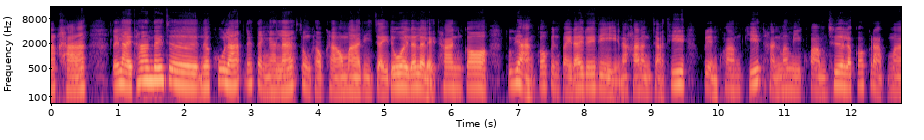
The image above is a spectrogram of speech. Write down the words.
นะคะ หลาย ๆ ท่านได้เจอเนื้อคู่ละได้แต่งงานแล้วส่งข่าวๆมาดีใจด้วยและหลาย ๆ ท่านก็ทุกอย่างก็เป็นไปได้ด้วยดีนะคะ หลังจากที่เปลี่ยนความคิดหันมามีความเชื่อแล้วก็กลับมา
